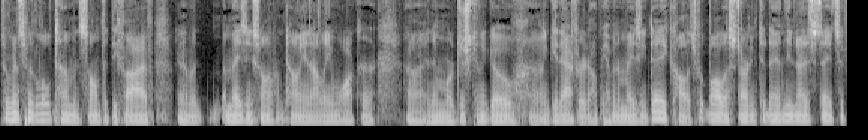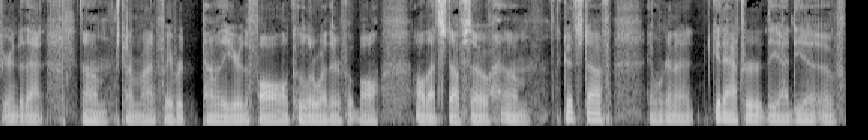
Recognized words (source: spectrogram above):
So we're going to spend a little time in Psalm 55. We're going to have an amazing song from Tommy and Eileen Walker. Uh, and then we're just going to go uh, and get after it. I hope you have an amazing day. College football is starting today in the United States if you're into that. Um, it's kind of my favorite time of the year, the fall, cooler weather, football, all that stuff. So, um, good stuff and we're going to get after the idea of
